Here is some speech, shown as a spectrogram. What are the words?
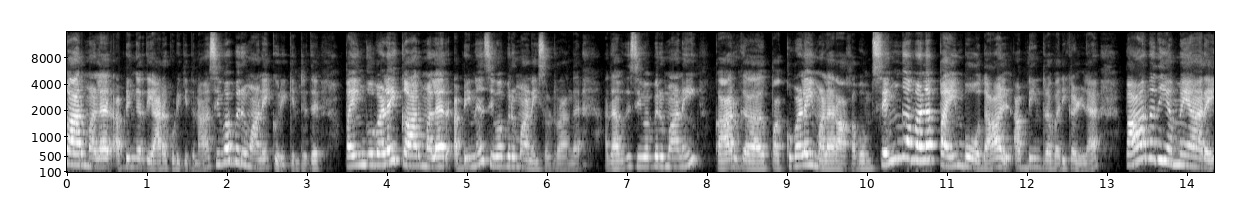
கார்மலர் அப்படிங்கிறது யாரை குறிக்குதுன்னா சிவபெருமானை குறிக்கின்றது. பைங்குவளை கார்மலர் அப்படின்னு சிவபெருமானை சொல்றாங்க. அதாவது சிவபெருமானை கார் குவளை மலராகவும் செங்கமல பைம்போதால் அப்படின்ற வரிகளில் பார்வதி அம்மையாரை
